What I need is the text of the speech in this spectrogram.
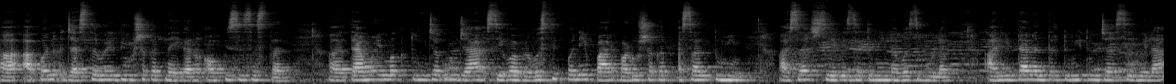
आपण जास्त वेळ देऊ शकत नाही कारण ऑफिसेस असतात. त्यामुळे मग तुमच्याकडून ज्या सेवा व्यवस्थितपणे पार पाडू शकत असाल तुम्ही अशा सेवेचं तुम्ही नवस बोला. आणि त्यानंतर तुम्ही तुमच्या सेवेला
